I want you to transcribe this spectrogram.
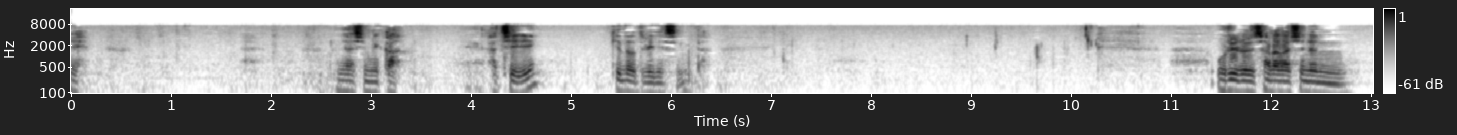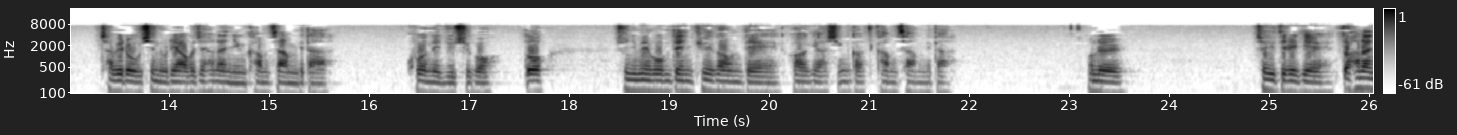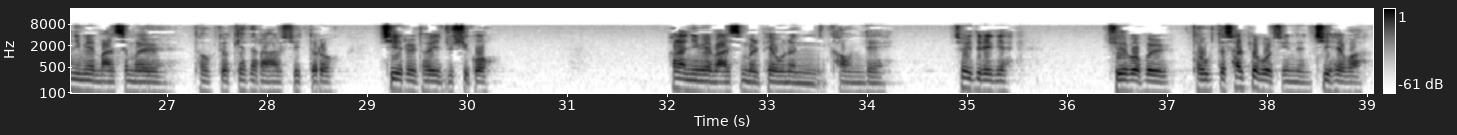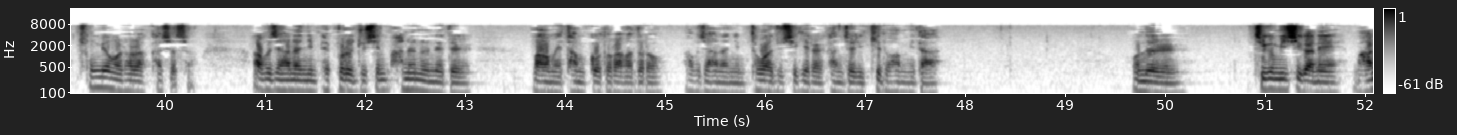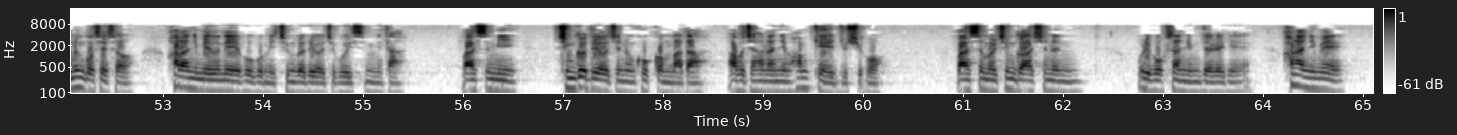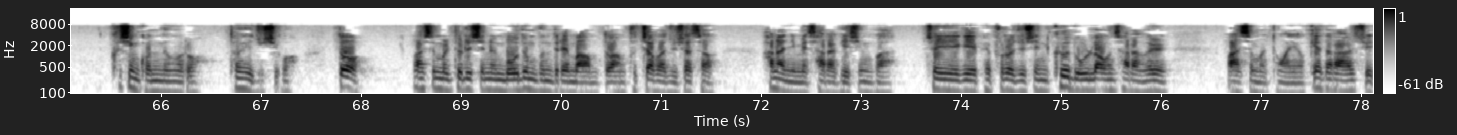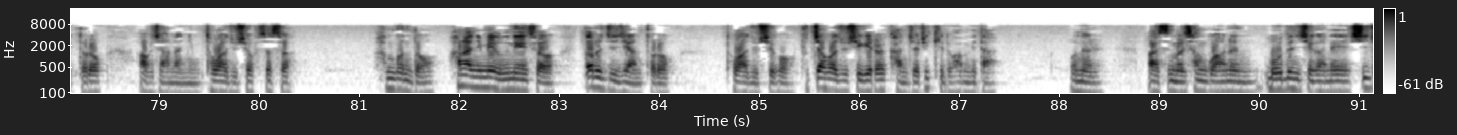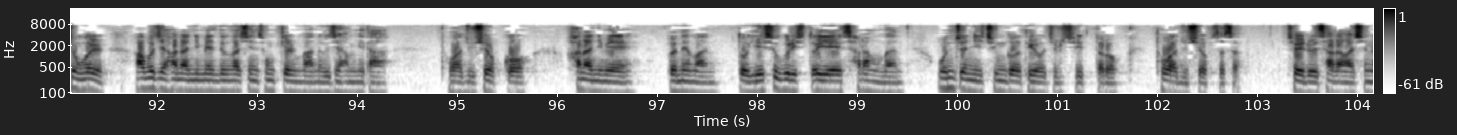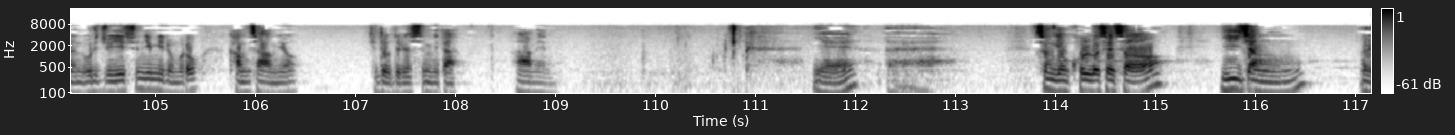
예. 안녕하십니까. 예, 같이 기도드리겠습니다. 우리를 사랑하시는 자비로우신 우리 아버지 하나님 감사합니다. 구원해 주시고 또 주님의 몸된 교회 가운데 거하게 하신 것 감사합니다. 오늘 저희들에게 또 하나님의 말씀을 더욱더 깨달아 할 수 있도록 지혜를 더해 주시고 하나님의 말씀을 배우는 가운데 저희들에게 주의 법을 더욱더 살펴볼 수 있는 지혜와 총명을 허락하셔서 아버지 하나님 베풀어 주신 많은 은혜들 마음에 담고 돌아가도록 아버지 하나님 도와주시기를 간절히 기도합니다. 오늘 지금 이 시간에 많은 곳에서 하나님의 은혜의 복음이 증거되어지고 있습니다. 말씀이 증거되어지는 곳곳마다 아버지 하나님 함께 해주시고 말씀을 증거하시는 우리 목사님들에게 하나님의 크신 권능으로 더해 주시고 또 말씀을 들으시는 모든 분들의 마음 또한 붙잡아 주셔서 하나님의 살아계심과 저희에게 베풀어 주신 그 놀라운 사랑을 말씀을 통하여 깨달아 할 수 있도록 아버지 하나님 도와주시옵소서. 한 번도 하나님의 은혜에서 떨어지지 않도록 도와주시고 붙잡아 주시기를 간절히 기도합니다. 오늘 말씀을 상고하는 모든 시간의 시종을 아버지 하나님의 능하신 손길만 의지합니다. 도와주시옵고 하나님의 은혜만 또 예수 그리스도의 사랑만 온전히 증거되어질 수 있도록 도와주시옵소서. 저희를 사랑하시는 우리 주 예수님 이름으로 감사하며 기도드렸습니다. 아멘. 예. 성경 골로새서 2장을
